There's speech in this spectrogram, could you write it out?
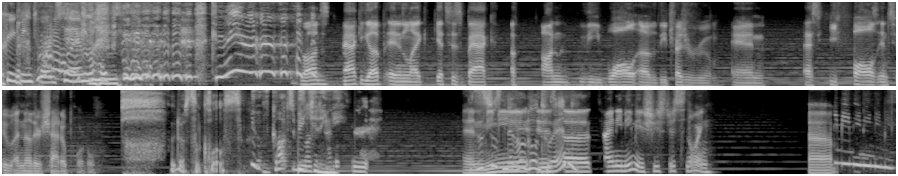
Creeping towards him. Like- Like Come here. Raun's backing up and like gets his back up on the wall of the treasure room, and as he falls into another shadow portal. we were so close. You've got to be Look kidding me. his. And this Mimi never go to is end? uh, tiny Mimi. She's just snoring. Um, Mimi, Mimi, Mimi.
